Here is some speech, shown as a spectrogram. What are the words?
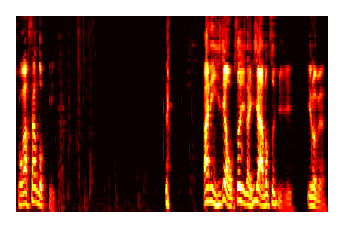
조각상 높이. 아니 이제 없어지다 이제 안 없어지지 이러면.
